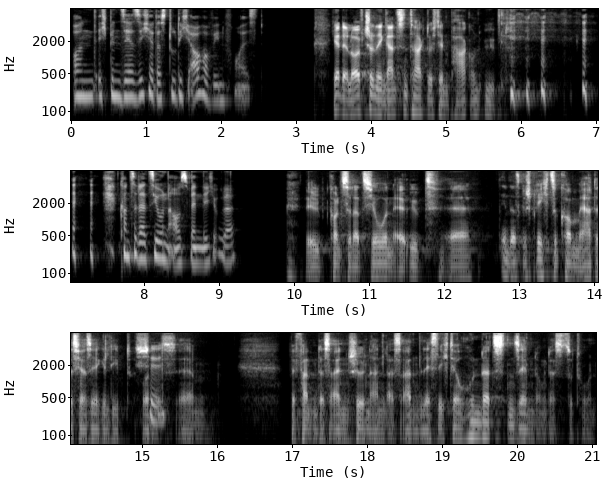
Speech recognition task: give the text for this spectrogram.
und ich bin sehr sicher, dass du dich auch auf ihn freust. Ja, der läuft schon den ganzen Tag durch den Park und übt. Konstellationen auswendig, oder? Er übt Konstellation, er übt äh, in das Gespräch zu kommen. Er hat es ja sehr geliebt. Schön. Und ähm, wir fanden das einen schönen Anlass, anlässlich der hundertsten Sendung das zu tun.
